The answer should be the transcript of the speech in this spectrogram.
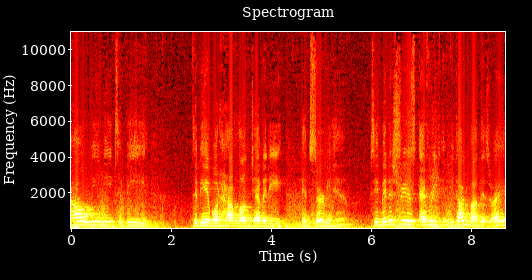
how we need to be to be able to have longevity in serving Him. See, ministry is every, we talk about this, right?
